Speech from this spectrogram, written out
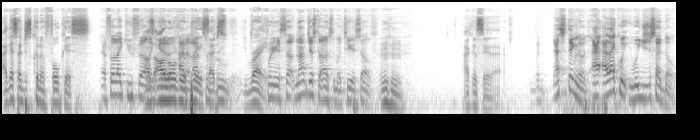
I guess I just couldn't focus. I feel like you felt I was like all over the place. I just right. for yourself, not just to us, but to yourself. I could say that. But that's the thing, though. I, I like what, what you just said, though.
